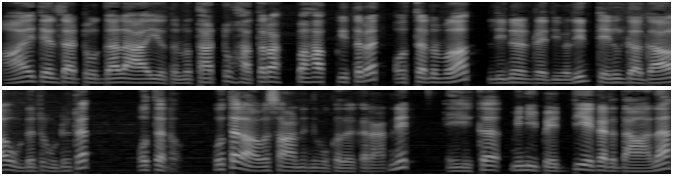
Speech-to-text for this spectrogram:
ආය තෙල් තටුවක් ගල ආයුතන තට්ටු හතරක් පහක් විතර ඔත්තනවා ලින රැදිවලින් තෙල් ගා උඩට උඩට ඔතන ඔතර අවසානති මොකද කරන්නේ? ඒක මිනි පෙට්ටියකට දාලා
